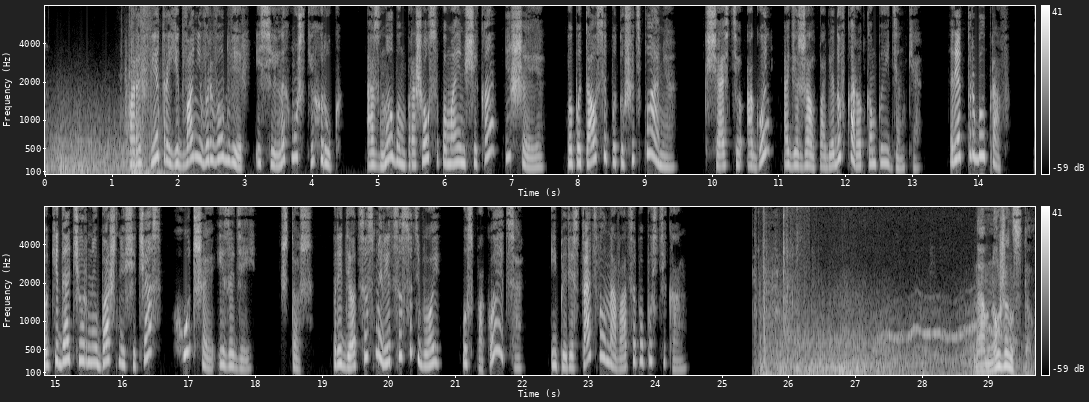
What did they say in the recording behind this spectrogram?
Порыв ветра едва не вырвал дверь из сильных мужских рук, а знобом прошелся по моим щекам и шее, попытался потушить пламя. К счастью, огонь одержал победу в коротком поединке. Ректор был прав. Покидать Черную башню сейчас — худшая из идей. Что ж, придется смириться с судьбой, успокоиться и перестать волноваться по пустякам. Нам нужен стол.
